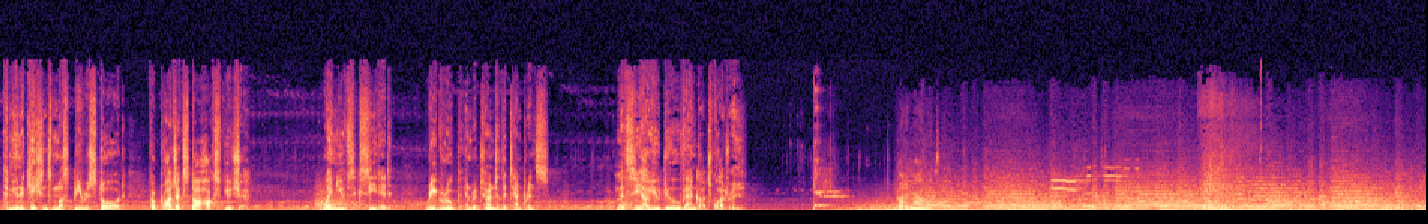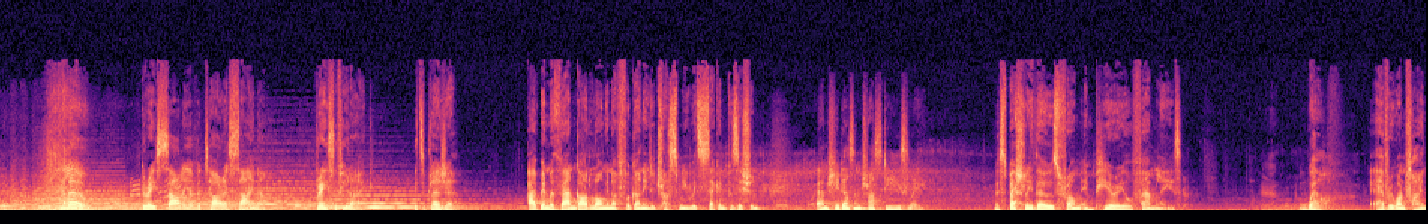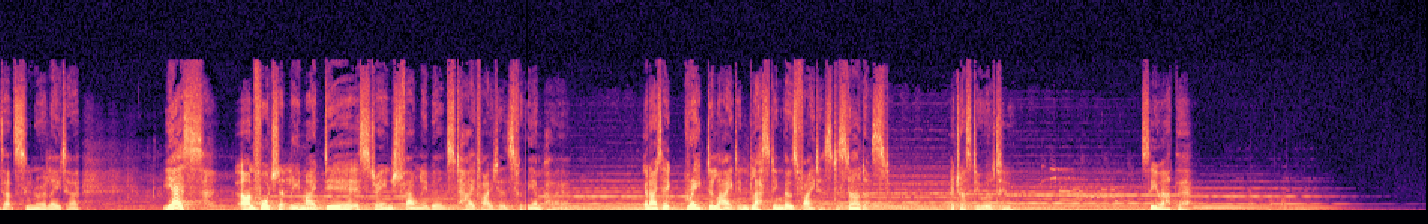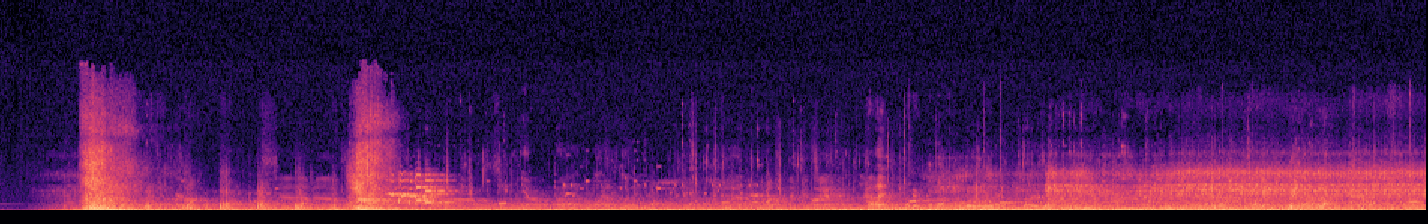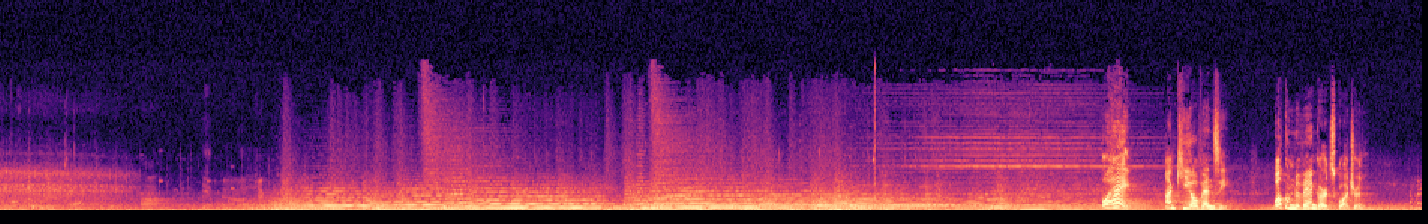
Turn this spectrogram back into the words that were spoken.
Communications must be restored for Project Starhawk's future. When you've succeeded, regroup and return to the Temperance. Let's see how you do, Vanguard Squadron. Got a moment? Grace Salia Vatara Sina. Grace, if you like. It's a pleasure. I've been with Vanguard long enough for Gunny to trust me with second position. And she doesn't trust easily. Especially those from Imperial families. Well, everyone finds out sooner or later. Yes, unfortunately, my dear estranged family builds TIE fighters for the Empire. And I take great delight in blasting those fighters to stardust. I trust you will too. See you out there. Keo Venzee. Welcome to Vanguard Squadron.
